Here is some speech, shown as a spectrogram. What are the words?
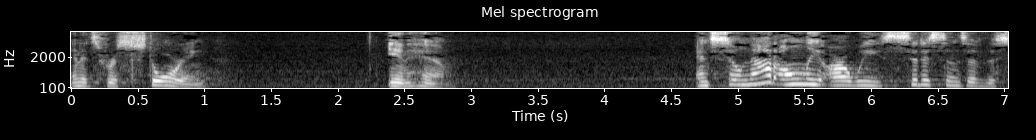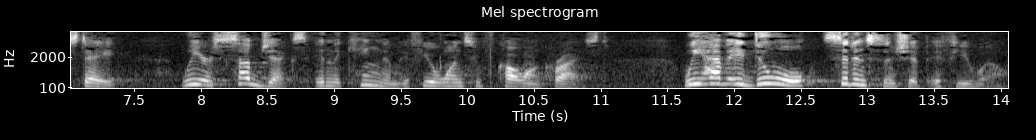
and it's restoring in Him. And so not only are we citizens of the state, we are subjects in the kingdom if you're ones who call on Christ. We have a dual citizenship, if you will.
